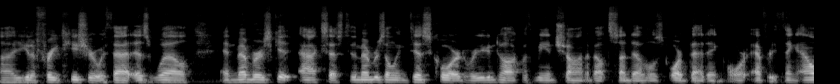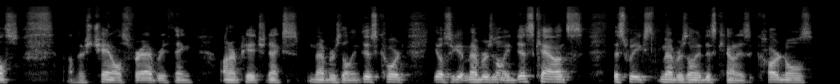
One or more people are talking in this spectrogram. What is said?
Uh, you get a free t-shirt with that as well. And members get access to the members only Discord where you can talk with me and Sean about Sun Devils or betting or everything else. Um, there's channels for everything on our PHNX members only Discord. You also get members only discounts. This week's members only discount is Cardinals.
